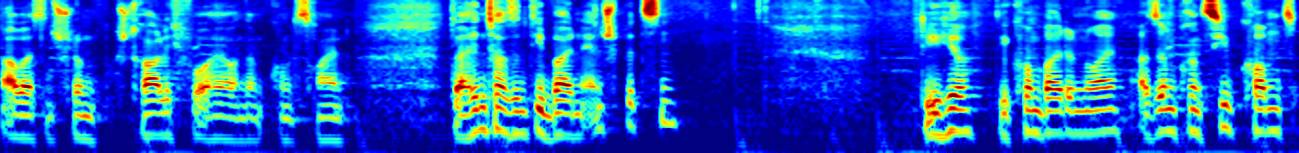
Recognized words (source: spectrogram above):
Aber ist nicht schlimm, strahle ich vorher und dann kommt es rein. Dahinter sind die beiden Endspitzen. Die hier, die kommen beide neu. Also im Prinzip kommt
